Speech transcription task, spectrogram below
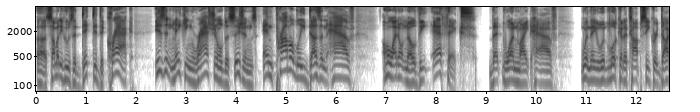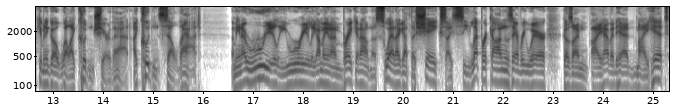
uh, somebody who's addicted to crack isn't making rational decisions and probably doesn't have, oh, I don't know, the ethics that one might have when they would look at a top secret document and go, well, I couldn't share that. I couldn't sell that. I mean, I really, really, I mean, I'm breaking out in a sweat. I got the shakes. I see leprechauns everywhere because I'm, I haven't had my hit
